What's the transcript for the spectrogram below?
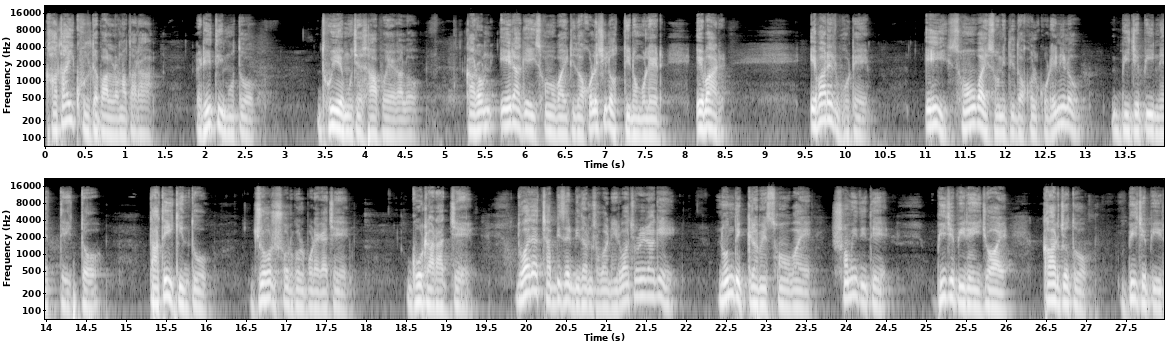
খাতাই খুলতে পারল না তারা। রীতিমতো ধুয়ে মুছে সাফ হয়ে গেল। কারণ এর আগেই সমবায়টি দখলে ছিল তৃণমূলের। এবার, এবারের ভোটে এই সমবায় সমিতি দখল করে নিল বিজেপি নেতৃত্ব। তাতেই কিন্তু জোর শোরগোল পড়ে গেছে গোটা রাজ্যে। দু হাজার ছাব্বিশের বিধানসভা নির্বাচনের আগে নন্দীগ্রামের সমবায় সমিতিতে বিজেপির এই জয় কার্যত বিজেপির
